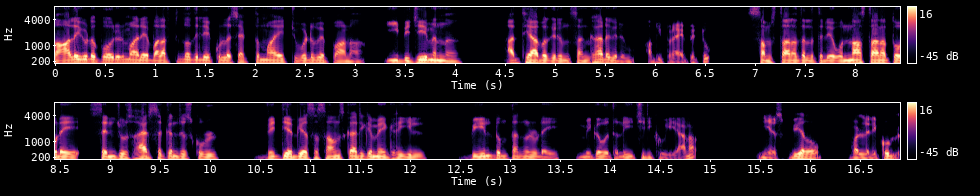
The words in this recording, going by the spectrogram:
നാളെയുടെ പൗരന്മാരെ വളർത്തുന്നതിലേക്കുള്ള ശക്തമായ ചുവടുവയ്പ്പാണ് ഈ വിജയമെന്ന് അധ്യാപകരും സംഘാടകരും അഭിപ്രായപ്പെട്ടു. സംസ്ഥാന തലത്തിലെ ഒന്നാം സ്ഥാനത്തോടെ saint Jose higher secondary school വിദ്യാഭ്യാസ സാംസ്കാരിക മേഖലയിൽ വീണ്ടും തങ്ങളുടെ മികവ് തെളിയിച്ചിരിക്കുകയാണ്. News bureau Vellarikkundu.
